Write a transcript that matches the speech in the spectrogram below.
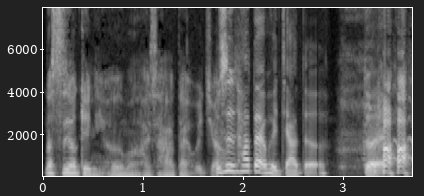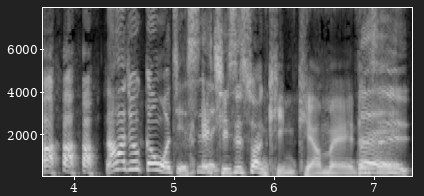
那是要给你喝吗？还是他要带回家？不是他带回家的，对。然后他就跟我解释，其实算挺 cam 哎，但是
